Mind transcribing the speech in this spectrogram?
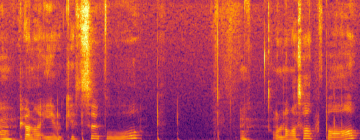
음, 변화 2 이렇게 쓰고. 음, 올라가서 법.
